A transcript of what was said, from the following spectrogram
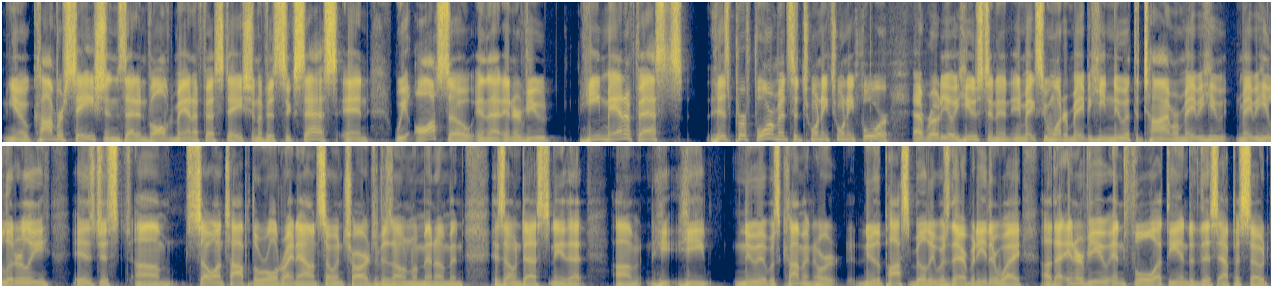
you know conversations that involved manifestation of his success. And we also in that interview he manifests his performance in 2024 at Rodeo Houston, and it makes me wonder maybe he knew at the time, or maybe he maybe he literally is just um, so on top of the world right now and so in charge of his own momentum and his own destiny that um, he he knew it was coming or knew the possibility was there. But either way, uh, that interview in full at the end of this episode,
